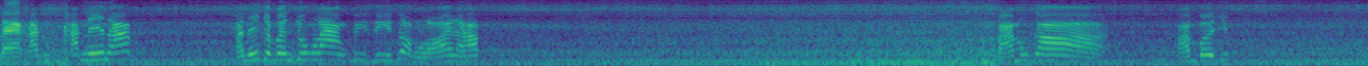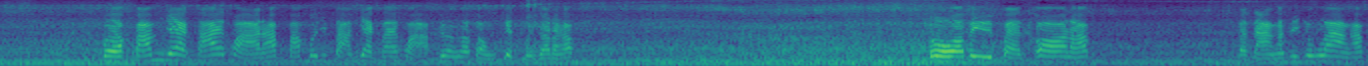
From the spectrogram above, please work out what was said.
แต่คันคันนี้นะครับ คันนี้จะเป็น ช่วงล่าง PC 200 นะครับ ปั๊มก็ ปั๊มเบอร์ยี่เปิดปั๊มแยกซ้ายขวานะครับ ปั๊มเบอร์ยี่สามแยกซ้ายขวา เครื่องก็สองเจ็ดเหมือนกันนะครับตัวสี่แปดข้อนะครับ แต่ต่างกันที่ช่วงล่างครับ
